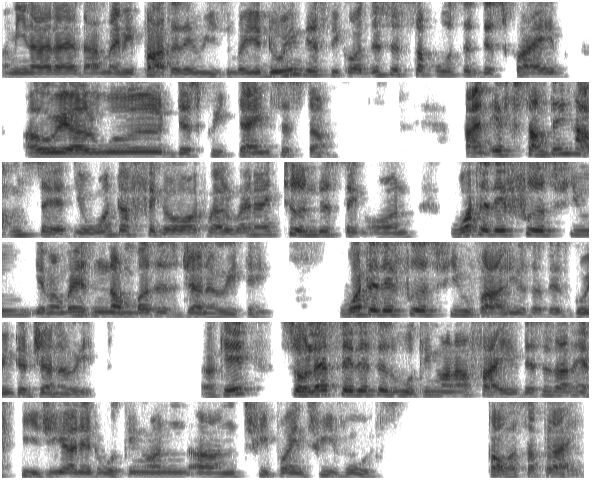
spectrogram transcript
I mean, that, that might be part of the reason, but you're doing this because this is supposed to describe a real world discrete time system. And if something happens to it, you want to figure out, well, when I turn this thing on, what are the first few, you remember its numbers is generating. What are the first few values that is going to generate? Okay, so let's say this is working on a five, this is an FPG and it's working on, on 3.3 volts power supply.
